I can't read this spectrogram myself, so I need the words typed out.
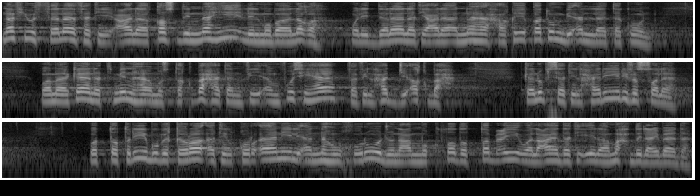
نفي الثلاثة على قصد النهي للمبالغة وللدلالة على أنها حقيقة بألا تكون. وما كانت منها مستقبحة في أنفسها ففي الحج أقبح كلبسة الحرير في الصلاة. والتطريب بقراءة القرآن لأنه خروج عن مقتضى الطبع والعادة إلى محض العبادة.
